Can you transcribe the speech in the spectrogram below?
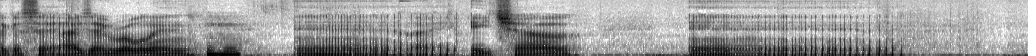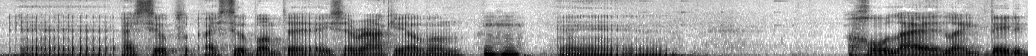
like I said, Isaac Rowland mm-hmm. and like H L and, and I still pl- I still bump the ASAP Rocky album. Hmm and a whole lot like day to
